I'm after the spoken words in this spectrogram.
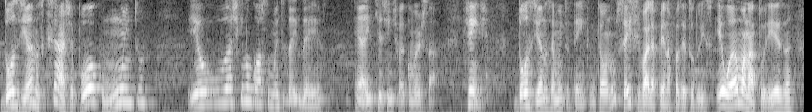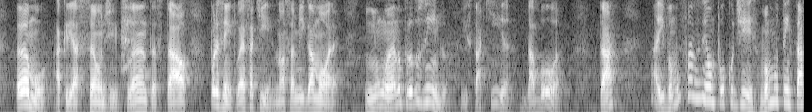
12 anos, o que você acha? Pouco? Muito? Eu acho que não gosto muito da ideia. É aí que a gente vai conversar. Gente, 12 anos é muito tempo, então eu não sei se vale a pena fazer tudo isso. Eu amo a natureza, amo a criação de plantas tal, por exemplo, essa aqui, nossa amiga Amora, em um ano produzindo, está aqui, dá boa, tá? Aí vamos fazer um pouco de, vamos tentar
